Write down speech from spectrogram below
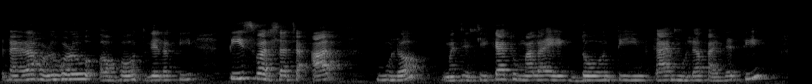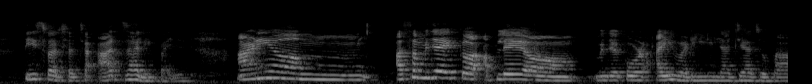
पण त्याला हळूहळू होत गेलं की तीस वर्षाच्या आत मुलं म्हणजे जी काय तुम्हाला एक दोन तीन काय मुलं पाहिजे ती तीस वर्षाच्या आत झाली पाहिजेत. आणि अं, असं म्हणजे एक आपले म्हणजे कोण आई वडील आजी आजोबा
